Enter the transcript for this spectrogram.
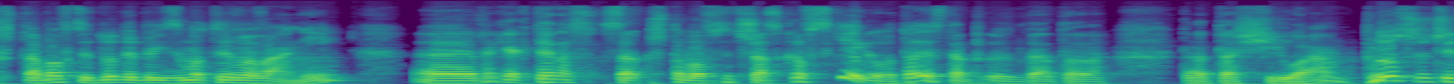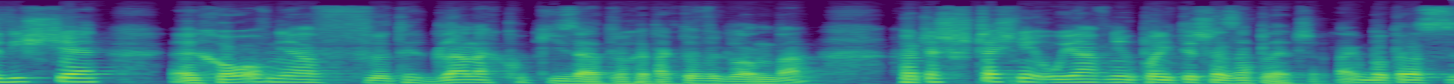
sztabowcy Dudy byli zmotywowani, e, tak jak teraz sztabowcy Trzaskowskiego. To jest ta, ta, ta, ta siła. Plus rzeczywiście e, Hołownia w tych glanach Kukiza, trochę tak to wygląda, chociaż wcześniej ujawnił polityczne zaplecze, tak? bo teraz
